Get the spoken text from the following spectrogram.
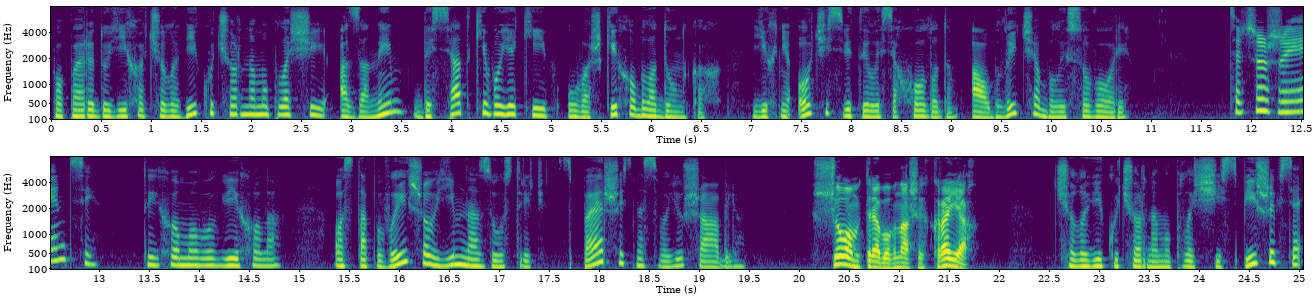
Попереду їхав чоловік у чорному плащі, а за ним десятки вояків у важких обладунках. Їхні очі світилися холодом, а обличчя були суворі. Це чужинці. Тихо мовив віхола. Остап вийшов їм назустріч, спершись на свою шаблю. Що вам треба в наших краях? Чоловік у чорному плащі спішився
